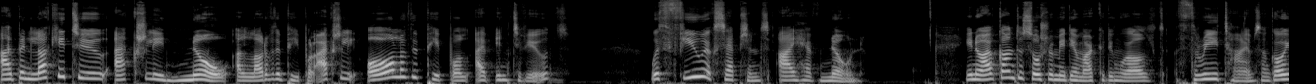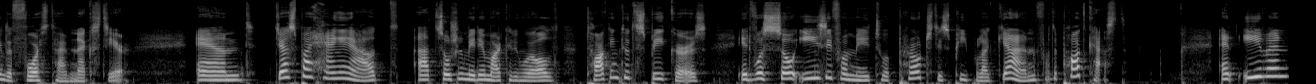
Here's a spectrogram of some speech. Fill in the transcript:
I've been lucky to actually know a lot of the people, actually, all of the people I've interviewed, with few exceptions, I have known. You know, I've gone to social media marketing world three times. I'm going the fourth time next year. And just by hanging out at social media marketing world, talking to the speakers, it was so easy for me to approach these people again for the podcast. And even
